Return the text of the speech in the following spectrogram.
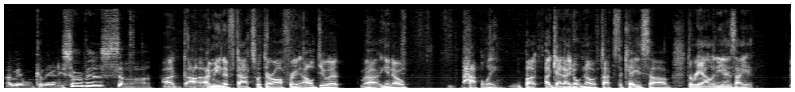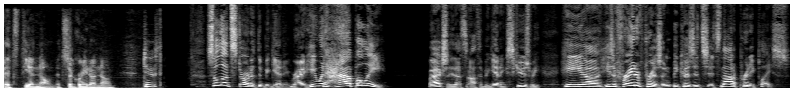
I mean, community service. Uh... Uh, I mean, if that's what they're offering, I'll do it. Uh, you know, happily. But again, I don't know if that's the case. Um, the reality is, I it's the unknown. It's the great unknown. Do you? Th- so let's start at the beginning, right? He would happily. Well, actually, that's not the beginning. Excuse me. He uh, he's afraid of prison because it's it's not a pretty place.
